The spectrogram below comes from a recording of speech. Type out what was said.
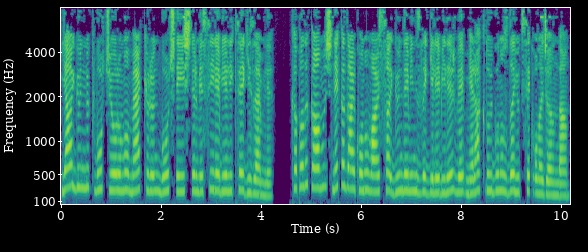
Yay günlük burç yorumu Merkür'ün burç değiştirmesiyle birlikte gizemli. Kapalı kalmış ne kadar konu varsa gündeminize gelebilir ve merak duygunuz da yüksek olacağından.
